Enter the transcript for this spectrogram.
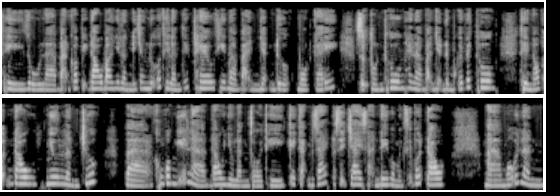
Thì dù là bạn có bị đau bao nhiêu lần đi chăng nữa, thì lần tiếp theo khi mà bạn nhận được một cái sự tổn thương hay là bạn nhận được một cái vết thương, thì nó vẫn đau như lần trước. Và không có nghĩa là đau nhiều lần rồi thì cái cảm giác nó sẽ chai sạn đi và mình sẽ bớt đau. Mà mỗi lần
